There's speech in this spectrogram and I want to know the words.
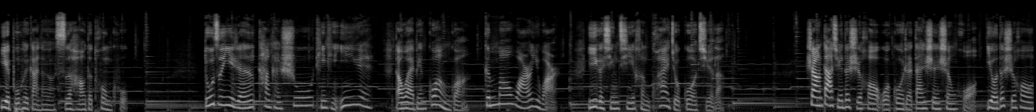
也不会感到有丝毫的痛苦。独自一人看看书，听听音乐，到外边逛逛，跟猫玩一玩，一个星期很快就过去了。上大学的时候，我过着单身生活，有的时候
